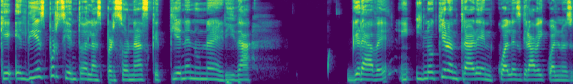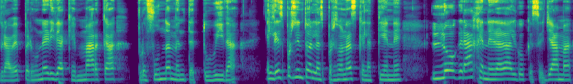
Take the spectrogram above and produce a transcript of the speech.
que el 10% de las personas que tienen una herida grave, y, no quiero entrar en cuál es grave y cuál no es grave, pero una herida que marca profundamente tu vida, el 10% de las personas que la tiene logra generar algo que se llama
